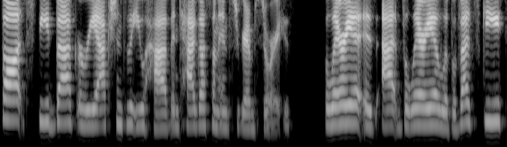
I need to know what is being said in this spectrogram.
thoughts, feedback, or reactions that you have and tag us on Instagram stories. Valeria is at Valeria Lipovetsky,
